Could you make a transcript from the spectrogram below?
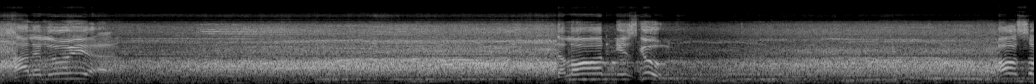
Hallelujah. The Lord is good. Also,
